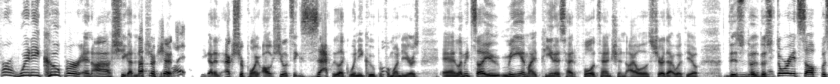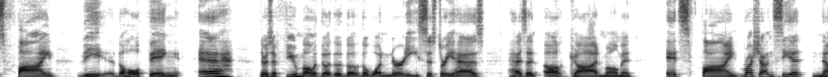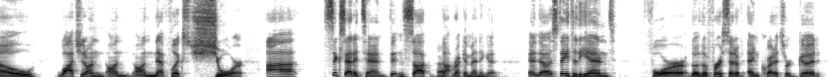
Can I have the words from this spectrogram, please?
for Winnie Cooper. And ah, she got an extra shit. point. What? She got an extra point. Oh, she looks exactly like Winnie Cooper from Wonder Years. And let me tell you, me and my penis had full attention. I will share that with you. This the, the story itself was fine. The the whole thing, eh. There's a few moments. The, the the the one nerdy sister he has has an oh god moment. It's fine. Rush out and see it? No. Watch it on on on Netflix? Sure. Uh six out of ten. Didn't suck. Not recommending it. And uh, stay to the end for the the first set of end credits are good.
